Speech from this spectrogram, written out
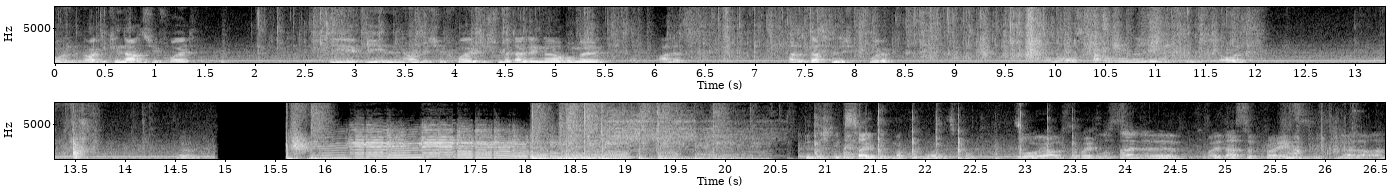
Und ja, die Kinder haben sich gefreut. Die Bienen haben sich gefreut, die Schmetterlinge, Hummeln, alles. Also das finde ich cool. Mal auspacken hier so ein Ding. Sieht gut aus. Ja. Ich bin echt excited. Mal gucken, was jetzt kommt. So, ja, ist ja bald Ostern. Äh, Walter Surprise ist wieder da.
